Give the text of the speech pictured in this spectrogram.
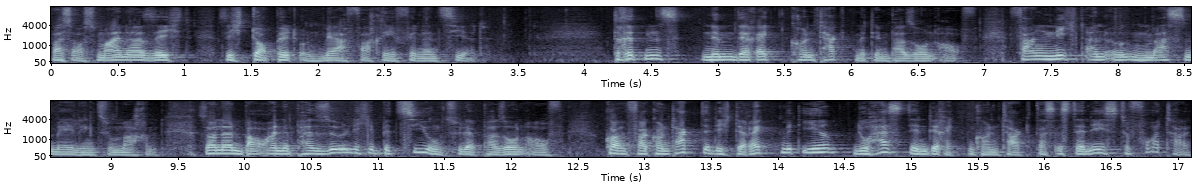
was aus meiner Sicht sich doppelt und mehrfach refinanziert. Drittens, nimm direkt Kontakt mit den Personen auf. Fang nicht an, irgendein Massenmailing zu machen, sondern bau eine persönliche Beziehung zu der Person auf. Verkontakte dich direkt mit ihr. Du hast den direkten Kontakt. Das ist der nächste Vorteil.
